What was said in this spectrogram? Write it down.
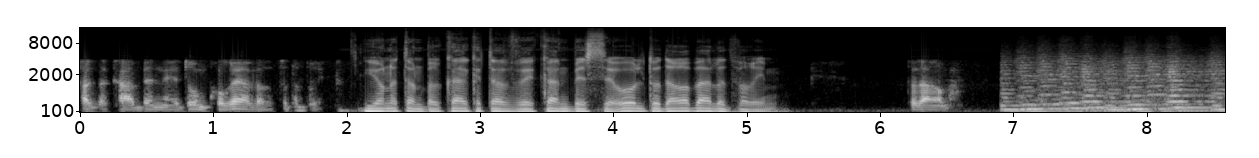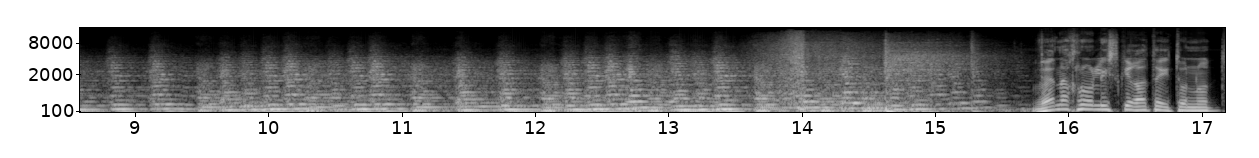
חזקה בין אה, דרום קוריאה וארצות הברית. יונתן ברקאי כתב אה, כאן בסיאול, תודה רבה על הדברים. תודה רבה. ואנחנו לסקירת העיתונות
